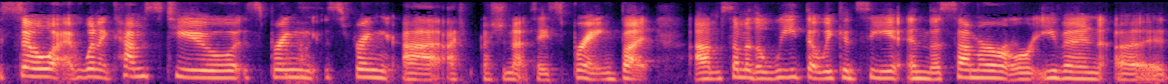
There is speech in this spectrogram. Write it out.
So uh, when it comes to spring, spring, uh, I, I, should not say spring, but um, some of the wheat that we could see in the summer, or even a,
